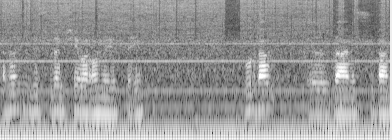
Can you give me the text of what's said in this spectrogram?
Kadar size şurada bir şey var onu da göstereyim. Buradan e, yani şuradan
